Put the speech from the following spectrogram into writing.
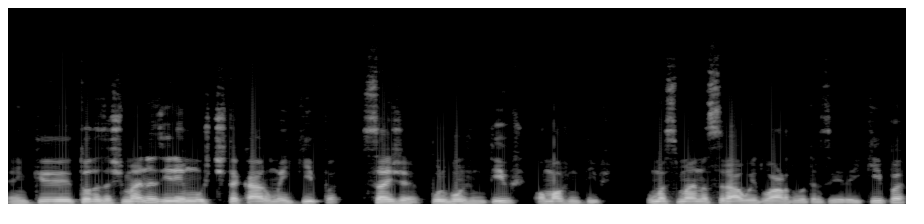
em que todas as semanas iremos destacar uma equipa, seja por bons motivos ou maus motivos. Uma semana será o Eduardo a trazer a equipa,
